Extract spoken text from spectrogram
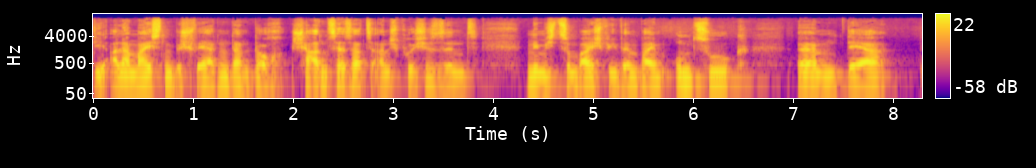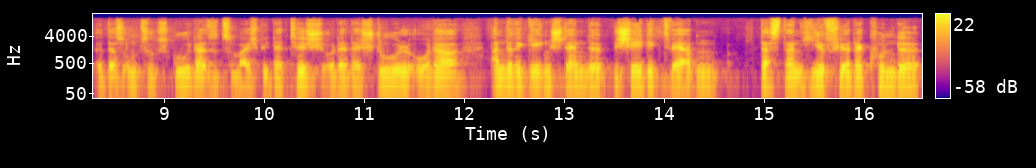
die allermeisten Beschwerden dann doch Schadensersatzansprüche sind, nämlich zum Beispiel, wenn beim Umzug ähm, der das Umzugsgut, also zum Beispiel der Tisch oder der Stuhl oder andere Gegenstände beschädigt werden, dass dann hierfür der Kunde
